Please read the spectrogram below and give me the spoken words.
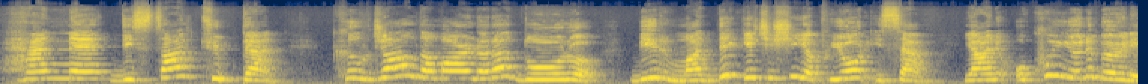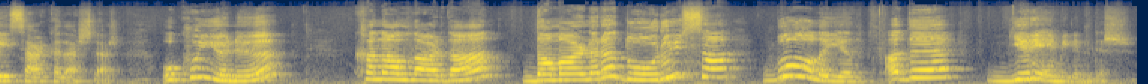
henne distal tüpten kılcal damarlara doğru bir madde geçişi yapıyor isem yani okun yönü böyleyse arkadaşlar. Okun yönü kanallardan damarlara doğruysa bu olayın adı geri emilimdir.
